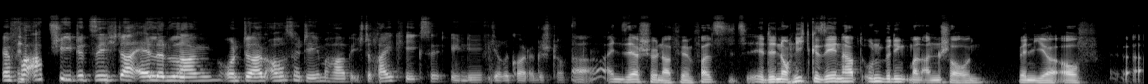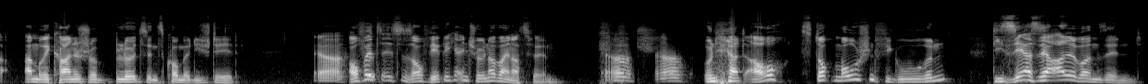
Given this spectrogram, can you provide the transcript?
Er verabschiedet sich da ellenlang und dann außerdem habe ich drei Kekse in den Videorekorder gestopft. Ah, Ein sehr schöner Film. Falls ihr den noch nicht gesehen habt, unbedingt mal anschauen, wenn ihr auf äh, amerikanische Blödsinns-Comedy steht. Ja. Auch wenn ist es auch wirklich ein schöner Weihnachtsfilm. Ja, ja. Und er hat auch Stop-Motion-Figuren, die sehr, sehr albern sind.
